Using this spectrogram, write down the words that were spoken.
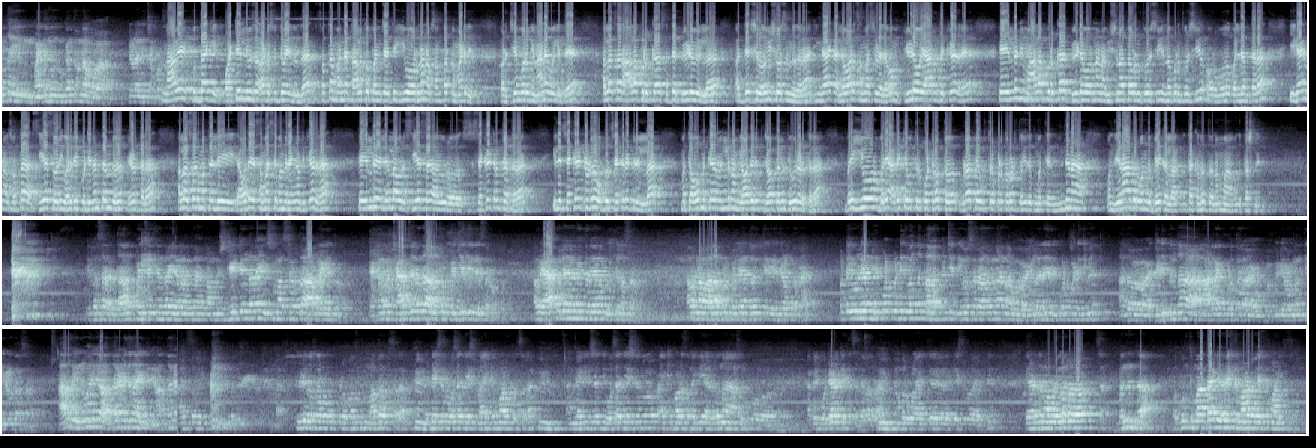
ಅಂತ ಈ ಮಾಧ್ಯಮದ ಮುಖಾಂತರ ನಾವು ನಾವೇ ಖುದ್ದಾಗಿ ಪಾಟೀಲ್ ನ್ಯೂಸ್ ಆಟ ಸುದ್ದಿವಾಹಿನಿಂದ ಸ್ವತಃ ಮೊನ್ನೆ ತಾಲೂಕು ಪಂಚಾಯತಿ ಇವರನ್ನ ನಾವು ಸಂಪರ್ಕ ಮಾಡಿದ್ವಿ. ಅವ್ರ ಚೇಂಬರ್ಗೆ ನಾನೇ ಹೋಗಿದ್ದೆ. ಅಲ್ಲ ಸರ್, ಆಲಾಪುರಕ್ಕೆ ಸದ್ಯ ಪಿ ಇಲ್ಲ. ಅಧ್ಯಕ್ಷರು ಅವಿಶ್ವಾಸದಿಂದಾರ ಹಿಂಗಾಗಿ ಹಲವಾರು ಸಮಸ್ಯೆಗಳಿದಾವೆ ಮತ್ತು ಪಿ ಯಾರು ಅಂತ ಕೇಳಿದ್ರೆ, ಏ ಇಲ್ಲರಿ ನಿಮ್ಮ ಆಲಾಪುರಕ್ಕೆ ಪಿ ಡಿ ನಾವು ವಿಶ್ವನಾಥ್ ಅವ್ರನ್ನ ತೋರಿಸಿ ಇನ್ನೊಬ್ಬರನ್ನ ತೋರಿಸಿ ಅವ್ರು ಹೋಗೋಕೆ ಒಲ್ಲೆ ಅಂತಾರೆ. ಹೀಗಾಗಿ ನಾವು ಸ್ವತಃ ಸಿ ಎಸ್ ಅವರಿಗೆ ವರದಿ ಕೊಟ್ಟಿನಿ ಅಂತಂದು ಹೇಳ್ತಾರೆ. ಅಲ್ಲ ಸರ್, ಮತ್ತೆ ಅಲ್ಲಿ ಯಾವುದೇ ಸಮಸ್ಯೆ ಬಂದರೆ ಹೆಂಗಂತ ಕೇಳಿದ್ರೆ, ಏ ಇಲ್ಲರಿ ಅಲ್ಲೆಲ್ಲ ಅವರು ಸಿ ಎಸ್, ಇವರು ಸೆಕ್ರೆಟ್ರಿ ಅಂತ ಹೇಳ್ತಾರೆ. ಇಲ್ಲಿ ಸೆಕ್ರೆಟ್ರಿ ನೋಡಿದ್ರೆ ಒಬ್ಬರು ಸೆಕ್ರೆಟ್ರಿ ಇಲ್ಲ. ಮತ್ತು ಅವ್ರನ್ನ ಕೇಳಿದ್ರೆ ಇಲ್ಲಿ ನಮ್ಗೆ ಯಾವುದೇ ರೀತಿ ಜವಾಬ್ದಾರಿ ಅಂತ ಇವ್ರು ಹೇಳ್ತಾರೆ. ಬರೀ ಇವರು ಬರೀ ಅದಕ್ಕೆ ಉತ್ತರ ಕೊಟ್ಟಿರತ್ತು ಉಡಾಫೆ ಉತ್ತರ ಕೊಡ್ತಾರ ಹೊರತು ಇದಕ್ಕೆ ಮತ್ತೆ ಮುಂದಿನ ಒಂದು ಏನಾದರೂ ಒಂದು ಬೇಕಲ್ಲ ಅಂತಕ್ಕಂಥದ್ದು ನಮ್ಮ ಒಂದು ಪ್ರಶ್ನೆ. ಇಲ್ಲ ಸರ್, ತಾಲೂಕ್ ಪಂಚಾಯತ್ ಏನಾಗಿದೆ ನಮ್ಮ ಸ್ಟೇಟಿಂದನೇ ಇಸ್ಮಾತ್ ಸರ್ದ ಆರ್ಡರ್ ಆಗಿತ್ತು. ಯಾಕಂದ್ರೆ ಚಾರ್ಜರ್ ಇರೋದು ಆಲಪುರ ಪಂಚಾಯತಿ ಇದೆ ಸರ್ ಅವ್ರು ಅವ್ರು ಯಾವ ಪಲ್ಯ ಬೇಕಾಗ್ತದೆ ಏನೋ ಗೊತ್ತಿಲ್ಲ ಸರ್. ಅವ್ರು ನಾವು ಆಲಪುರ ಪಲ್ಯ ಅಂತ ಹೇಳ್ತಾರೆ. ಬಟ್ ಇವ್ರು ಏನು ರಿಪೋರ್ಟ್ ಕೊಟ್ಟಿದೀವಿ ಅಂತ ತಾಲೂಕ್ ಪಂಚಾಯತ್ ಇವ ಸರ್ ಅದನ್ನ ನಾವು ಎಲ್ಲರೇ ರಿಪೋರ್ಟ್ ಕೊಟ್ಟಿದ್ದೀವಿ. ಅದು ಜಡಿಪಿಂದ ಆರ್ಡರ್ ಹಾಕಿ ಕೊಡ್ತಾರೆ ಹೇಳ್ತಾರೆ ಸರ್ ಆದ್ರೆ ಇನ್ನುವರೆಗೆ ಹತ್ತೆರಡು ದಿನ ಆಯ್ತು ಹತ್ತೆರಡು ಕ್ರೀಡೆ ಡಿ ಸರ್ ಕೂಡ ಬಂದು ಮಾತಾಡ್ತಾರೆ. ಅಧ್ಯಕ್ಷರು ಹೊಸ ಅಧ್ಯಕ್ಷರು ಆಯ್ಕೆ ಮಾಡ್ತಾರೆ ಸರ್. ಹಂಗಾಗಿ ಈ ಸತಿ ಹೊಸ ಅಧ್ಯಕ್ಷರು ಆಯ್ಕೆ ಮಾಡೋ ಸಲುವಾಗಿ ಅದನ್ನ ಸ್ವಲ್ಪ ಆ ಕಡೆ ಓಡಾಡಕೈತೆ ಸರ್ ಎಲ್ಲ. ಮೆಂಬರ್ಗಳು ಆಯ್ತು ಅಧ್ಯಕ್ಷರುಗಳು ಆಯ್ತು ಎರಡು ಸ- ಬಂದಿಂದ ಕುಂತು ಮಾತಾಡಿ ವ್ಯವಸ್ಥೆ ಮಾಡೋ ವ್ಯವಸ್ಥೆ ಮಾಡ್ತಾರೆ ಸರ್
